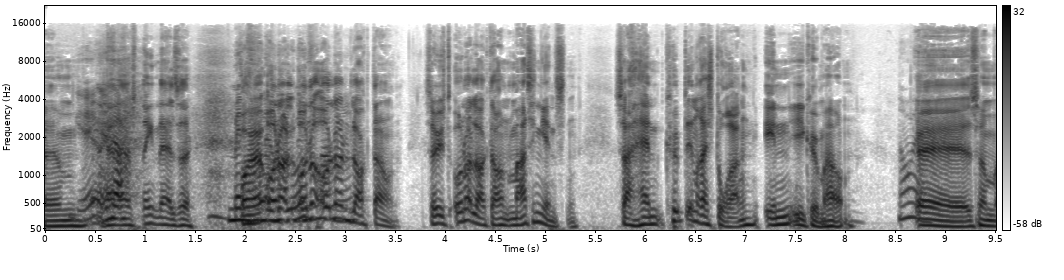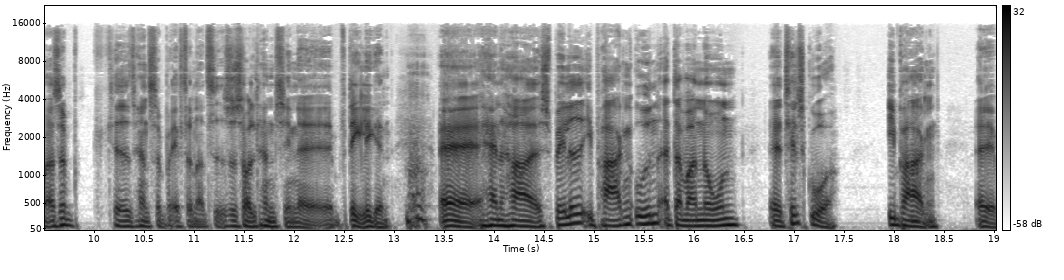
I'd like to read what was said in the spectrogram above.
øh, Ja, han ja. er sådan en, altså... Men Prøv at høre, er under, under, under om- lockdown, seriøst, under lockdown, Martin Jensen, så han købte en restaurant inde i København, Nå, ja. øh, som, og så kedede han sig efter noget tid, så solgte han sin øh, del igen. Øh, han har spillet i parken, uden at der var nogen øh, tilskuere i parken. Øh,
